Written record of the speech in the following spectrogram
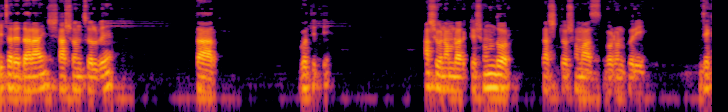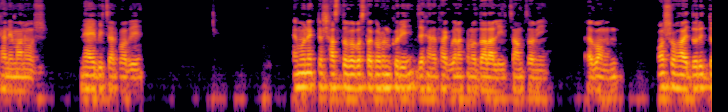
বিচারের দ্বারায় শাসন চলবে তার গতিতে। আসুন আমরা একটা সুন্দর রাষ্ট্র, সমাজ গঠন করি, যেখানে মানুষ ন্যায় বিচার পাবে এমন একটা স্বাস্থ্য ব্যবস্থা গঠন করি যেখানে থাকবে না কোনো দালালি, চামচামি এবং অসহায় দরিদ্র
